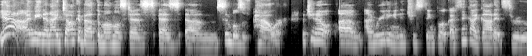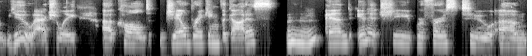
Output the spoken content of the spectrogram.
Yeah i mean and i talk about them almost as as um, symbols of power but you know, um, I'm reading an interesting book. I think I got it through you actually, uh, called Jailbreaking the Goddess Mm-hmm. And in it, she refers to, um,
